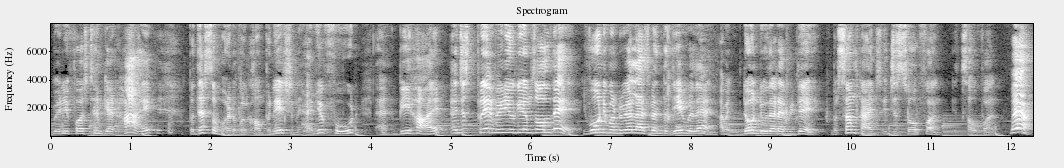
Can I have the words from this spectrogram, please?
when you first time get high. But that's a wonderful combination. Have your food and be high and just play video games all day. You won't even realize when the day will end. I mean, don't do that every day, but sometimes it's just so fun. It's so fun. But yeah.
